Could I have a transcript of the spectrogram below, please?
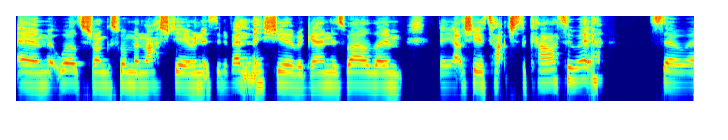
Um, World's Strongest Woman last year, and it's an event this year again as well. Um, they actually attached the car to it. So um,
